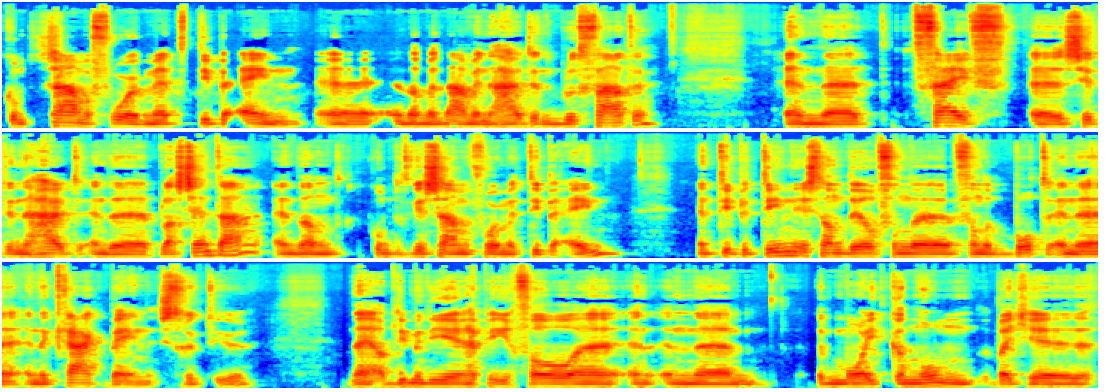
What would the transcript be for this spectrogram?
komt samen voor met type 1 en dan met name in de huid en de bloedvaten. En 5 zit in de huid en de placenta en dan komt het weer samen voor met type 1. En type 10 is dan deel van de, van de bot- en de, en de kraakbeenstructuur nou ja, op die manier heb je in ieder geval uh, een, een, um, een mooi kanon wat je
